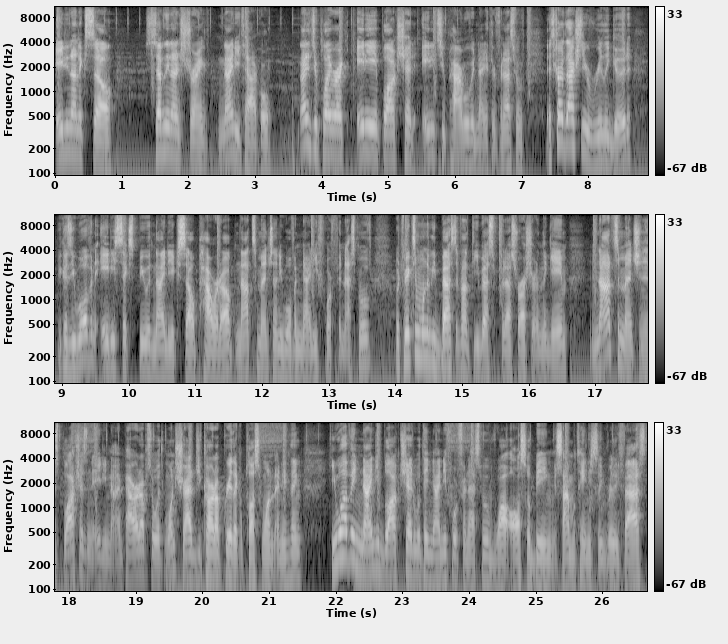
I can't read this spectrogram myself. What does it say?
89 excel, 79 strength, 90 tackle, 92 play rec, 88 block shed, 82 power move, and 93 finesse move. This card's actually really good because he will have an 86 speed with 90 excel powered up, not to mention that he will have a 94 finesse move, which makes him one of the best, if not the best, finesse rusher in the game. Not to mention his block shed is an 89 powered up, so with one strategy card upgrade, like a plus one anything, he will have a 90 block shed with a 94 finesse move while also being simultaneously really fast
